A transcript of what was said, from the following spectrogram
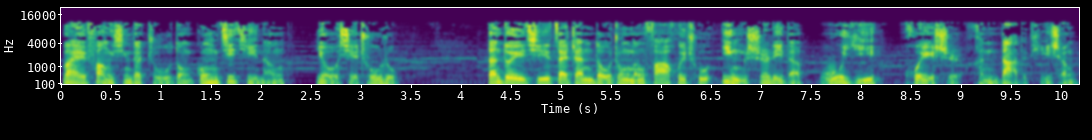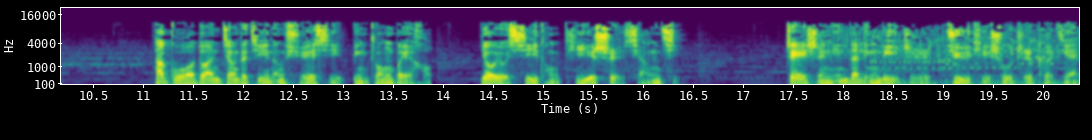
外放型的主动攻击技能有些出入，但对其在战斗中能发挥出硬实力的，无疑会是很大的提升。他果断将这技能学习并装备后，又有系统提示响起：“这是您的灵力值，具体数值可见。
